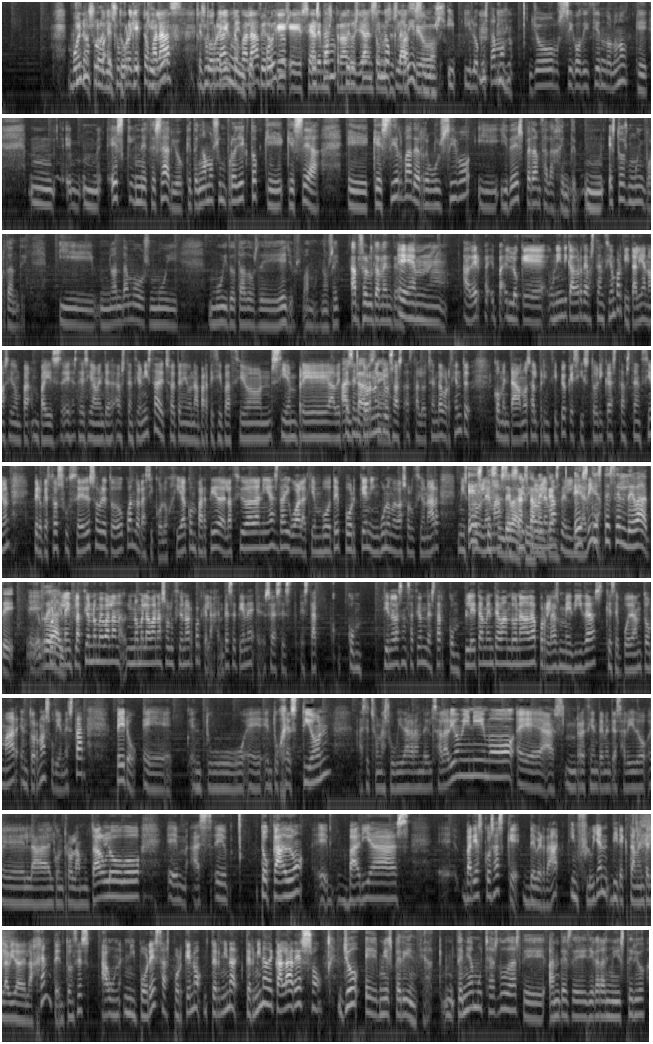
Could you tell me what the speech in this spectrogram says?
Bueno, es un, es un que- proyecto que yo- falaz, es un proyecto falaz pero porque eh, se ha están- demostrado pero ya están en todos siendo los clarísimos espacios. y, y lo que estamos yo sigo diciéndolo no que mm, eh, mm, es que necesario que tengamos un proyecto que, que sea eh, que sirva de revulsivo y, y dé esperanza a la gente Mm, esto es muy importante y no andamos muy muy dotados de ellos vamos no sé Absolutamente. Em, a ver, lo que un indicador de abstención, porque Italia no ha sido un, pa- un país excesivamente abstencionista, de hecho ha tenido una participación siempre, a veces Alta, en torno sí. incluso hasta, hasta el 80%. Comentábamos al principio que es histórica esta abstención, pero que esto sucede sobre todo cuando la psicología compartida de la ciudadanía es da igual a quién vote porque ninguno me va a solucionar mis Este es problemas, mis problemas del día a es día. que este es el debate eh, Eh, real Porque la inflación no me, va la- no me la van a solucionar porque la gente se tiene, o sea, se est- está tiene la sensación de estar completamente abandonada por las medidas que se puedan tomar en torno a su bienestar. Pero eh, en, tu, eh, en tu gestión has hecho una subida grande del salario mínimo, eh, recientemente ha salido el control a multa globo, has tocado varias varias cosas que de verdad influyen directamente en la vida de la gente. Entonces, aún ni por esas, ¿por qué no termina, termina de calar eso? Yo, eh, mi experiencia, tenía muchas dudas de antes de llegar al ministerio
